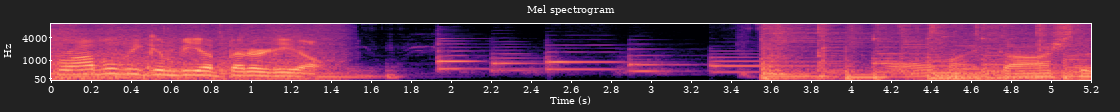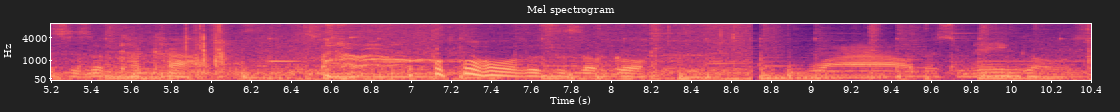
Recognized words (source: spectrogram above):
probably gonna be a better deal. Oh my gosh, this is a cacao. Oh, this is so cool. Wow, this mango is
